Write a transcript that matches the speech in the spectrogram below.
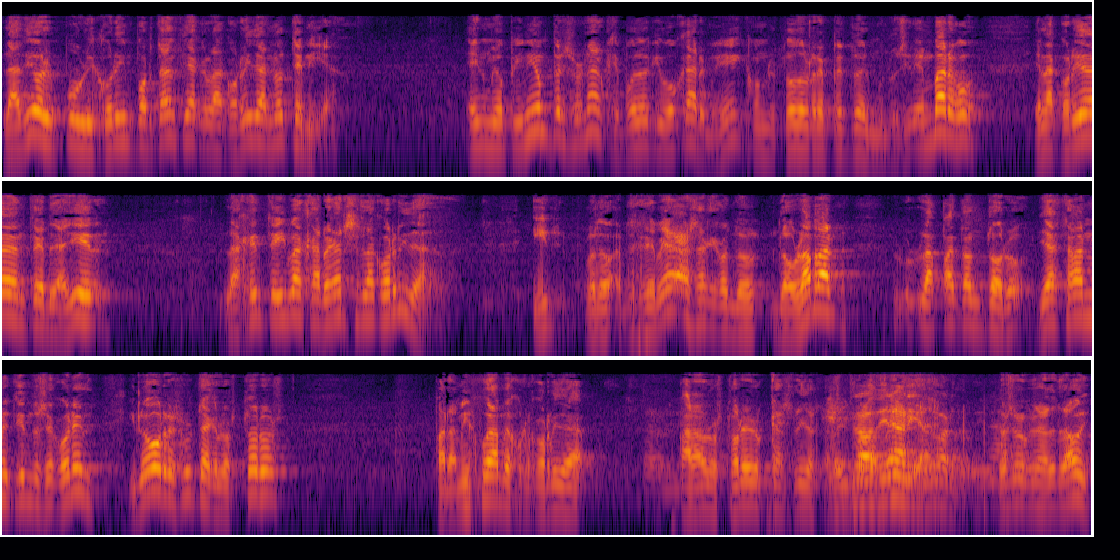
la dio el público una importancia que la corrida no tenía. En mi opinión personal, que puedo equivocarme, ¿eh? con todo el respeto del mundo. Sin embargo, en la corrida de antes de ayer, la gente iba a cargarse la corrida. Y cuando se vea hasta que cuando doblaban la pata a un toro, ya estaban metiéndose con él. Y luego resulta que los toros, para mí fue la mejor corrida para los toreros que ha salido. Extraordinaria, No Eduardo. sé lo que saldrá hoy.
